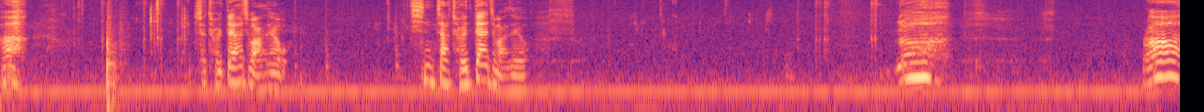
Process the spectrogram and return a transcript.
아, 진짜 절대 하지 마세요. 진짜 절대 하지 마세요. 아, 아,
